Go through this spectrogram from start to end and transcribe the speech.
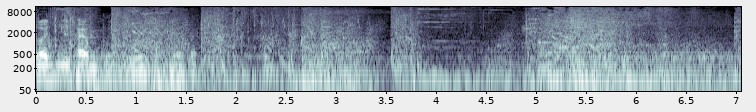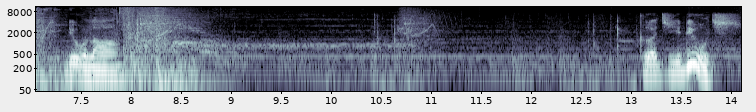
歌姬才五级，没事。六浪，歌姬六级，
